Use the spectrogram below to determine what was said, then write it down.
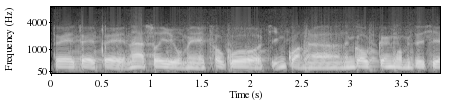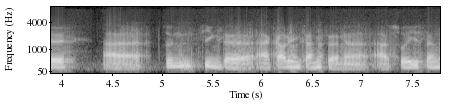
对对对，那所以我们也透过警广呢，能够跟我们这些啊、呃、尊敬的啊高龄长者呢啊说一声，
